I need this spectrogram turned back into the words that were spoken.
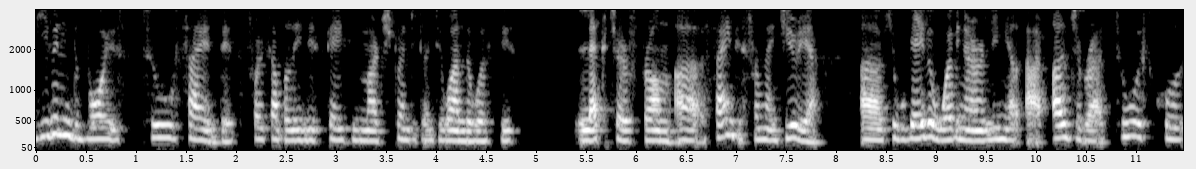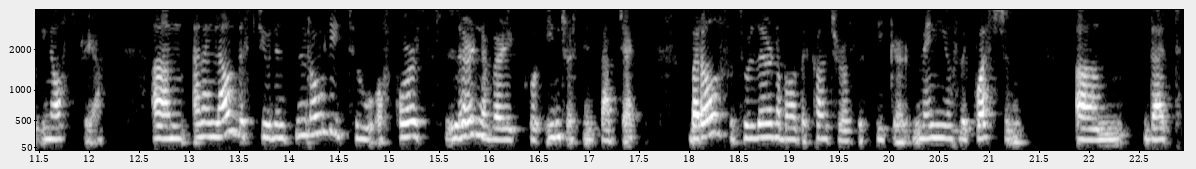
giving the voice to scientists, for example, in this case, in March 2021, there was this lecture from a scientist from Nigeria uh, who gave a webinar on linear algebra to a school in Austria um, and allowed the students not only to, of course, learn a very interesting subject, but also to learn about the culture of the speaker. Many of the questions um, that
